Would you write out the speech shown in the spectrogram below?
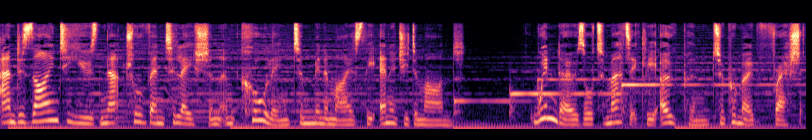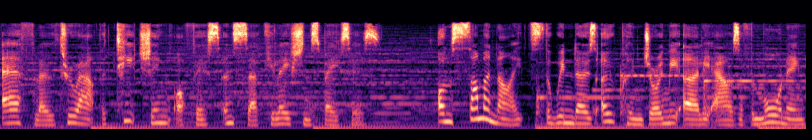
and designed to use natural ventilation and cooling to minimise the energy demand. Windows automatically open to promote fresh airflow throughout the teaching, office and circulation spaces. On summer nights, the windows open during the early hours of the morning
